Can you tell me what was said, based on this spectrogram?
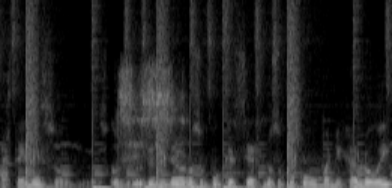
hasta en eso. Con su Sí, propio sí, dinero no supo qué hacer, no supo cómo manejarlo, güey.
